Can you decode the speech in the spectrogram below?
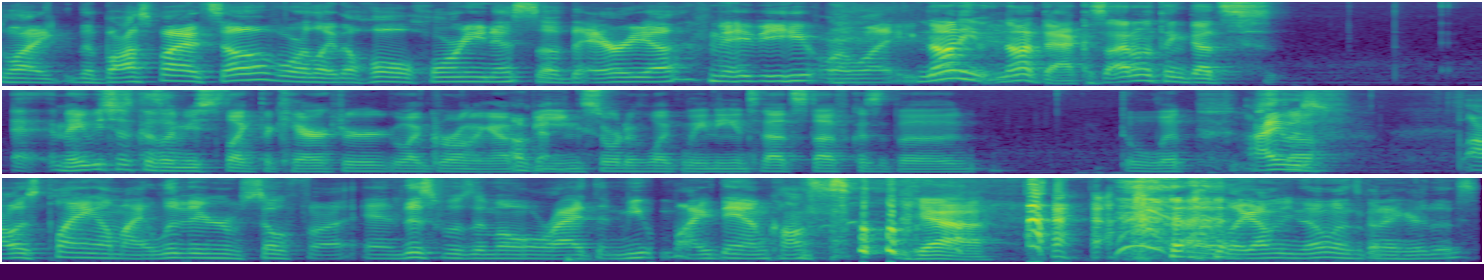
Like the boss fight itself, or like the whole horniness of the area, maybe, or like Not even not that cuz I don't think that's eh, maybe it's just cuz I'm used to like the character like growing up Okay. being sort of like leaning into that stuff cuz of the the lip I was- I was playing on my living room sofa, and this was the moment where I had to mute my damn console. Yeah. I was like, I mean, no one's gonna hear this.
